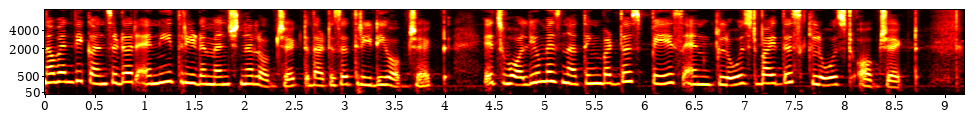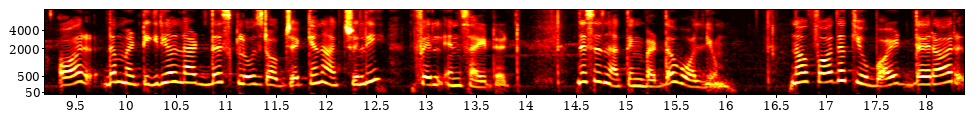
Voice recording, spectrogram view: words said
Now when we consider any three-dimensional object that is a 3D object, its volume is nothing but the space enclosed by this closed object or the material that this closed object can actually fill inside it. This is nothing but the volume. Now for the cuboid there are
